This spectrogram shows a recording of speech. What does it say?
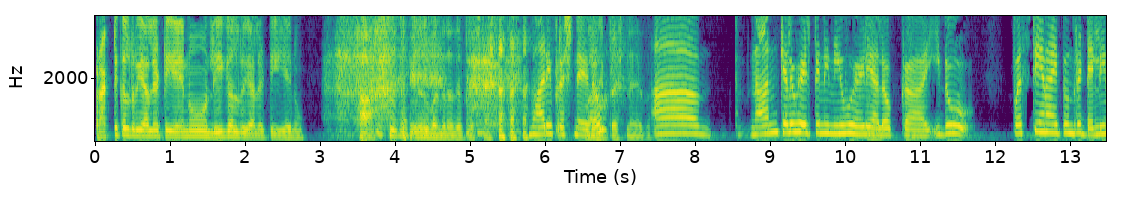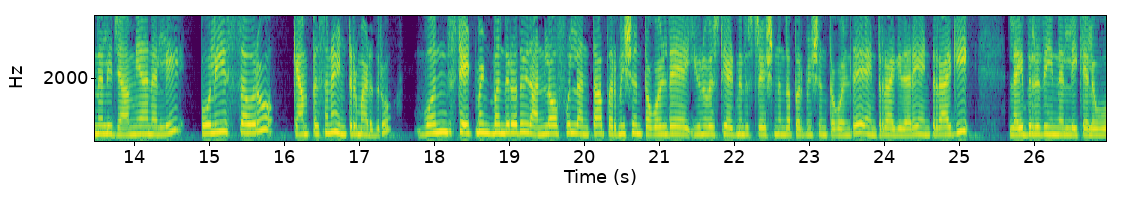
ಪ್ರಾಕ್ಟಿಕಲ್ ರಿಯಾಲಿಟಿ ಏನು ಲೀಗಲ್ ರಿಯಾಲಿಟಿ ಏನು? ಹಾ ಇದ್ರಲ್ಲಿ ಬಂದಿರೋದೇ ಪ್ರಶ್ನೆ. ಭಾರಿ ಪ್ರಶ್ನೆ ಇದು. ಪ್ರಶ್ನೆ ಇದು. ಆ ನಾನ್ ಕೆಲವು ಹೇಳ್ತೀನಿ ನೀವು ಹೇಳಿ ಅಲೋಕ್. ಇದು ಫಸ್ಟ್ ಏನಾಯ್ತು ಅಂದ್ರೆ ಡೆಲ್ಲಿನಲ್ಲಿ ಜಾಮಿಯಾನಲ್ಲಿ ಪೊಲೀಸ್ ಅವರು ಕ್ಯಾಂಪಸ್ ಅನ್ನ ಎಂಟರ್ ಮಾಡಿದ್ರು. ಒಂದ್ ಸ್ಟೇಟ್ಮೆಂಟ್ ಬಂದಿರೋದು ಇದು ಅನ್ಲಾಫುಲ್ ಅಂತ ಪರ್ಮಿಷನ್ ತಗೊಳ್ದೆ ಯೂನಿವರ್ಸಿಟಿ ಅಡ್ಮಿನಿಸ್ಟ್ರೇಷನ್ ಇಂದ ಪರ್ಮಿಷನ್ ತಗೊಳ್ದೆ ಎಂಟರ್ ಆಗಿದ್ದಾರೆ. ಎಂಟರ್ ಆಗಿ ಲೈಬ್ರರಿನಲ್ಲಿ ಕೆಲವು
